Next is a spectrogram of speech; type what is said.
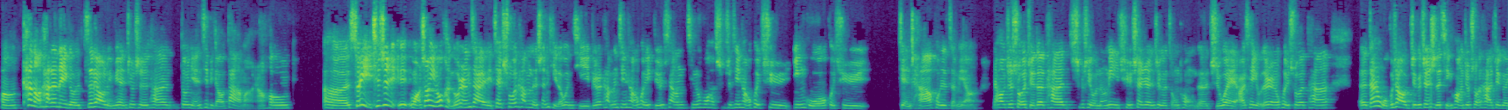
嗯，看到他的那个资料里面，就是他都年纪比较大嘛，然后。呃，所以其实也网上也有很多人在在说他们的身体的问题，比如他们经常会，比如像秦努好是不是经常会去英国会去检查或者怎么样，然后就说觉得他是不是有能力去胜任这个总统的职位，而且有的人会说他。呃，但是我不知道这个真实的情况，就说他这个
